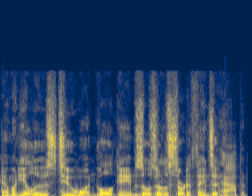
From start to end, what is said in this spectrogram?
And when you lose two one goal games, those are the sort of things that happen.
